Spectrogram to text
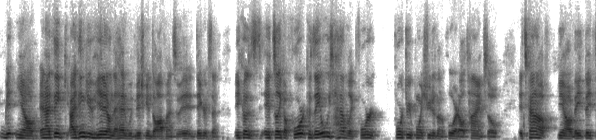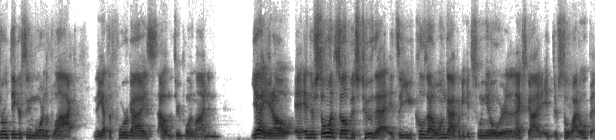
you know, and I think I think you hit it on the head with Michigan's offense, eh, Dickerson, because it's like a four because they always have like four four three point shooters on the floor at all times. So it's kind of you know they they throw Dickerson more in the block, and they got the four guys out in the three point line, and Yeah, you know, and, and they're so unselfish too that it's a, you close out one guy, but he could swing it over to the next guy. It, they're so wide open.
